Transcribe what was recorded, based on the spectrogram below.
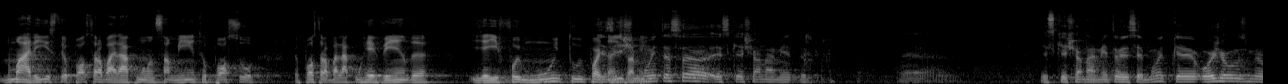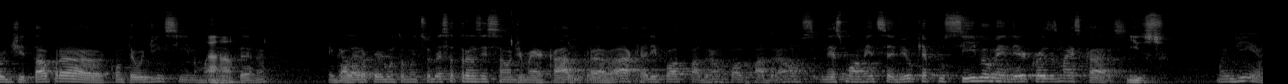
no Marista, eu posso trabalhar com lançamento, eu posso, eu posso trabalhar com revenda. E aí foi muito importante Existe para mim. muito essa, esse questionamento. é, esse questionamento eu recebo muito, porque hoje eu uso meu digital para conteúdo de ensino, mais Aham. até, né? E a galera pergunta muito sobre essa transição de mercado para, ah, quero ir para alto padrão, para alto padrão. Nesse momento você viu que é possível vender coisas mais caras. Isso. Mandinha,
